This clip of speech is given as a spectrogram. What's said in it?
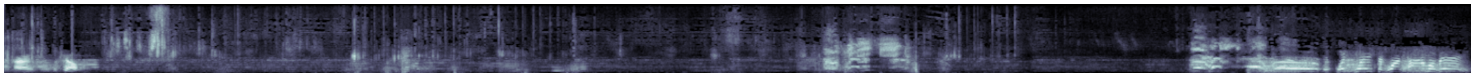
All right, let's go. Which way to Guantanamo Bay?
